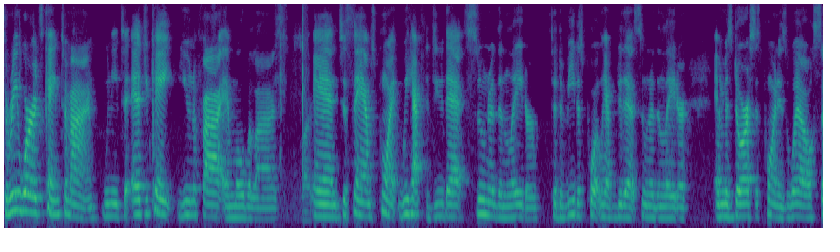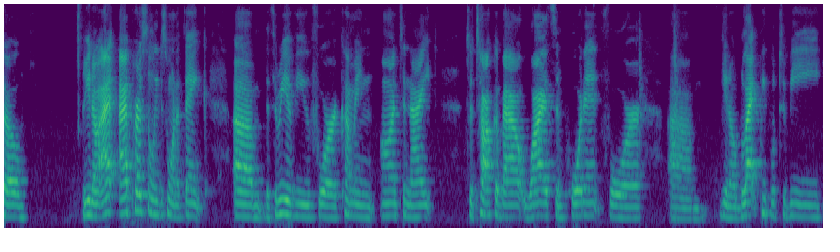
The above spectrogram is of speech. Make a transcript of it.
three words came to mind. We need to educate, unify, and mobilize. Right. And to Sam's point, we have to do that sooner than later. To Davita's point, we have to do that sooner than later. And Ms. Doris's point as well. So, you know, I, I personally just want to thank um, the three of you for coming on tonight to talk about why it's important for, um, you know, Black people to be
